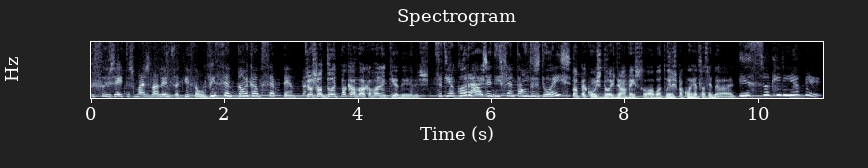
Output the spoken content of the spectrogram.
Os sujeitos mais valentes aqui são Vicentão e Cabo 70. Eu sou doido pra acabar com a valentia deles. Você tinha coragem de enfrentar um dos dois? Topa é com os dois de uma vez só, boto eles pra correr dessa cidade. Isso eu queria ver.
